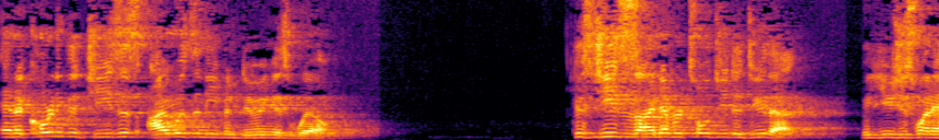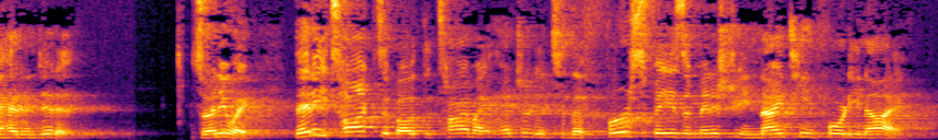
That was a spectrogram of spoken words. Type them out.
and according to Jesus, I wasn't even doing his will. Because Jesus, I never told you to do that, but you just went ahead and did it. So, anyway, then he talked about the time I entered into the first phase of ministry in 1949.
